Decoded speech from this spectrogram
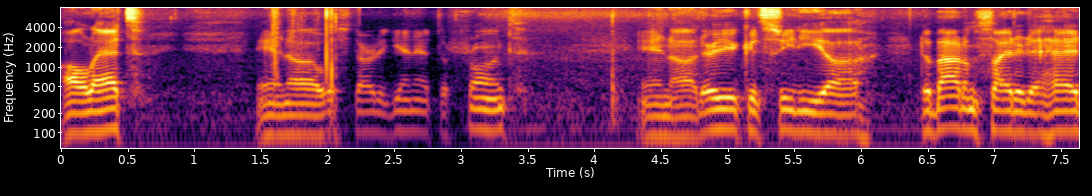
all that and uh, we'll start again at the front and uh, there you could see the uh, the bottom side of the head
